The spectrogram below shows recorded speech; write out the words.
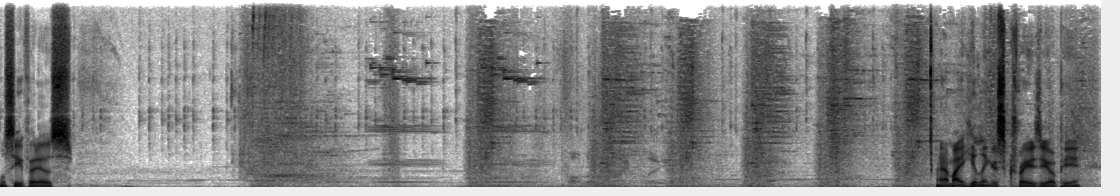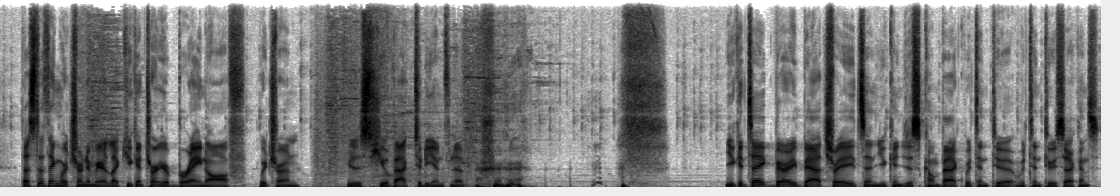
We'll see if it is. Yeah, my healing is crazy OP. That's the thing with Tryndamere, like you can turn your brain off with Trynd. You just heal back to the infinite. You can take very bad trades and you can just come back within two within two seconds.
